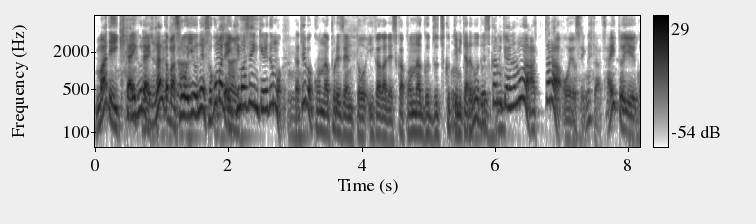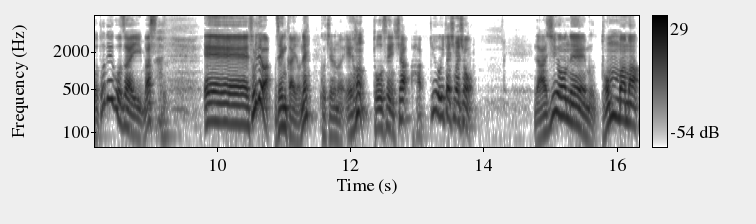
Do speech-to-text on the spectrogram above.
まで行きたいぐらいのなんかまあそういうねそこまで行きませんけれども例えばこんなプレゼントいかがですか？こんなグッズ作ってみたらどうですか？みたいなのがあったらお寄せくださいということでございます。えーそれでは前回のねこちらの絵本当選者発表いたしましょう。ラジオネームとんママ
